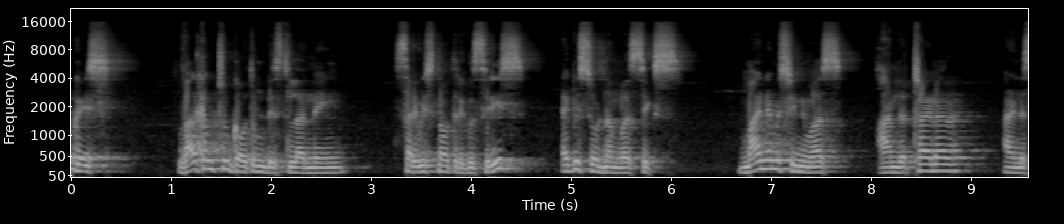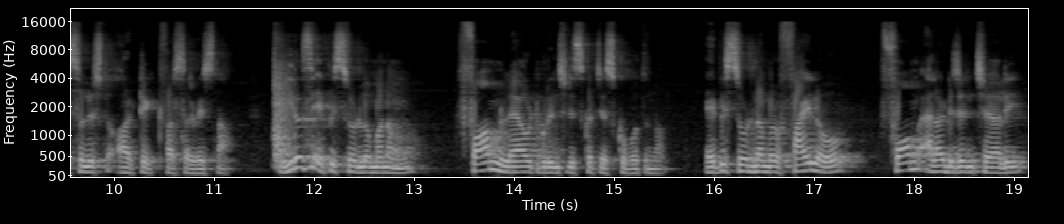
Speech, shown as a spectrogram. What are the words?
guys welcome to Gautam digital learning ServiceNow Telugu series episode number six my name Srinivas I'm the trainer and solution architect for ServiceNow ఈరోజు ఎపిసోడ్లో మనం ఫామ్ లేఅవుట్ గురించి డిస్కస్ చేసుకోబోతున్నాం. ఎపిసోడ్ నెంబర్ ఫైవ్లో ఫామ్ ఎలా డిజైన్ చేయాలి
